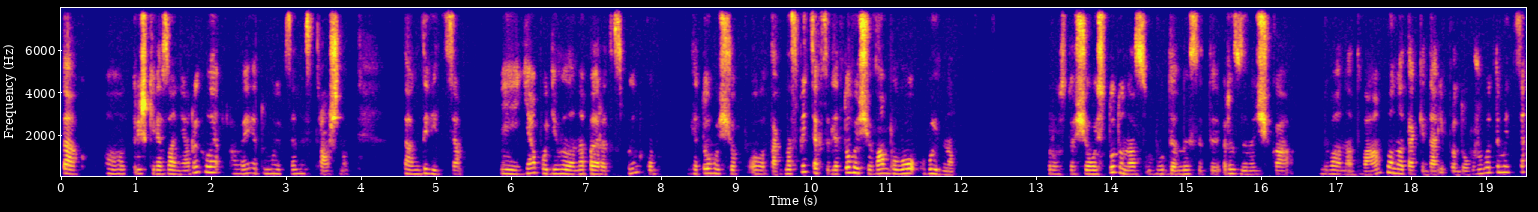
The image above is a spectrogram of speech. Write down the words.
Так, трішки в'язання рихле, але я думаю, це не страшно. Так, дивіться, я поділила наперед спинку для того, щоб так, на спицях це для того, щоб вам було видно. Просто що ось тут у нас буде внисити резиночка 2 на 2 вона так і далі продовжуватиметься.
